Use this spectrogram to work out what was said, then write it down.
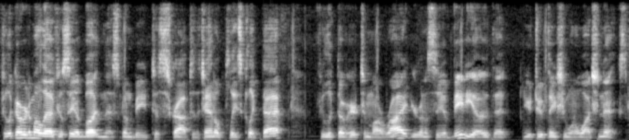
If you look over to my left, you'll see a button that's going to be to subscribe to the channel. Please click that. If you looked over here to my right, you're going to see a video that YouTube thinks you want to watch next.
